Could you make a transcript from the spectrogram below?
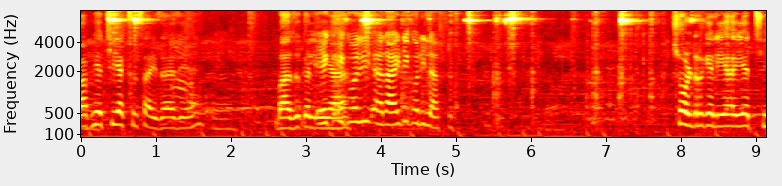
काफ़ी अच्छी एक्सरसाइज है ये। बाजू के लिए एक एक वाली राइट एक वाली लेफ़्ट शोल्डर के लिए ये अच्छी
